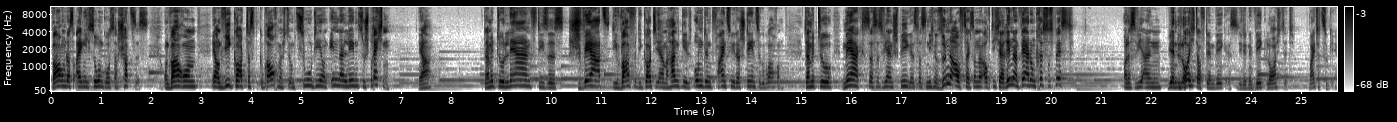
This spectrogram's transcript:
warum das eigentlich so ein großer Schatz ist und warum, ja, und wie Gott das gebrauchen möchte, um zu dir und in dein Leben zu sprechen. Ja? Damit du lernst, dieses Schwert, die Waffe, die Gott dir in Hand gibt, um dem Feind zu widerstehen, zu gebrauchen. Damit du merkst, dass es wie ein Spiegel ist, was nicht nur Sünde aufzeigt, sondern auch dich erinnert, wer du in Christus bist. Und dass es wie ein, wie ein Leucht auf dem Weg ist, die dir den Weg leuchtet, weiterzugehen.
